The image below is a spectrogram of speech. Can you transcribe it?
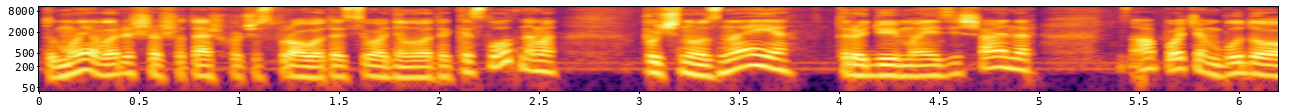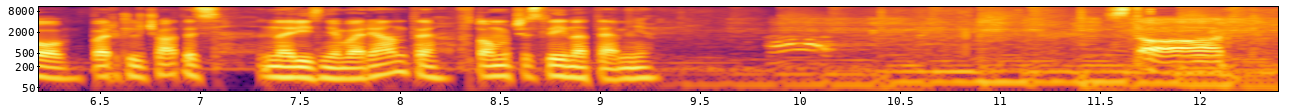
Тому я вирішив, що теж хочу спробувати сьогодні ловити кислотними. Почну з неї, 3 дюйма Easy Shiner, а потім буду переключатись на різні варіанти, в тому числі і на темні. Старт!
